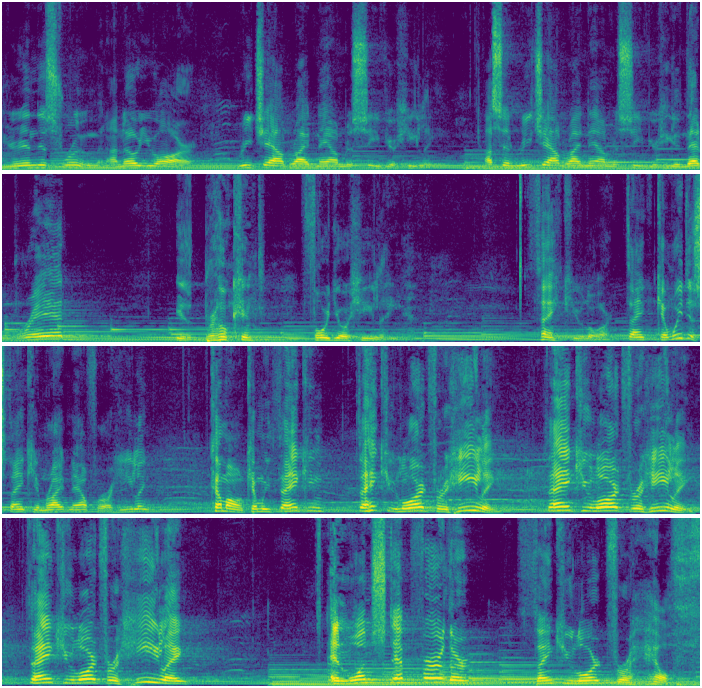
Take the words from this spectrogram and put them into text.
You're in this room, and I know you are. Reach out right now and receive your healing. I said, reach out right now and receive your healing. That bread is broken for your healing. Thank you, Lord. Thank, can we just thank Him right now for our healing? Come on, can we thank Him? Thank you, Lord, for healing. Thank you, Lord, for healing. Thank you, Lord, for healing. And one step further, thank you, Lord, for health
